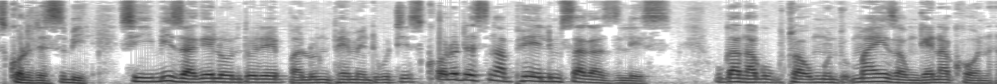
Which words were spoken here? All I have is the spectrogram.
Isikoloto sesibili siyibiza ke lonto le balloon payment ukuthi isikoloto esingapheli imsakazi lesi. Ukangako kuthiwa umuntu mayeza ungena khona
